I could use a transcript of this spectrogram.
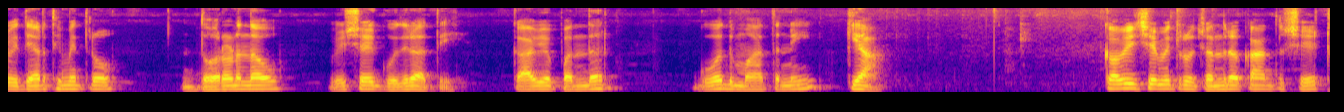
વિદ્યાર્થી મિત્રો. ધોરણ નવ, વિષય ગુજરાતી. કાવ્ય પંદર, ગોદ માતની ક્યાં? કવિ છે મિત્રો ચંદ્રકાંત શેઠ.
